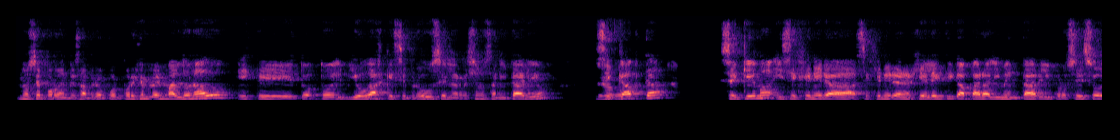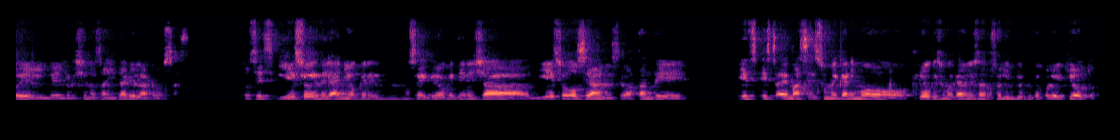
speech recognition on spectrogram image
no sé por dónde empezar, pero por, ejemplo en Maldonado, este, todo el biogás que se produce en el relleno sanitario se capta, se quema y se genera, se genera energía eléctrica para alimentar el proceso del, relleno sanitario Las Rosas. Entonces, y eso desde el año, no sé, creo que tiene ya 10 o 12 años, es bastante, es, además es un mecanismo, creo que es un mecanismo de desarrollo limpio protocolo de Kioto.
